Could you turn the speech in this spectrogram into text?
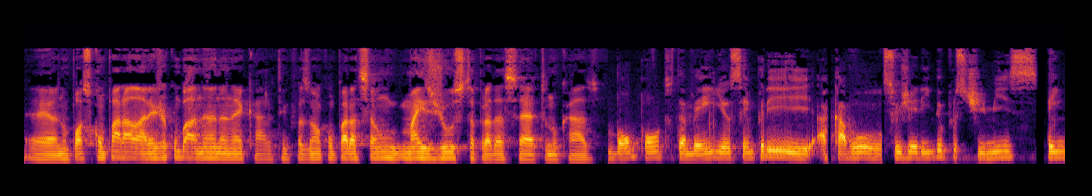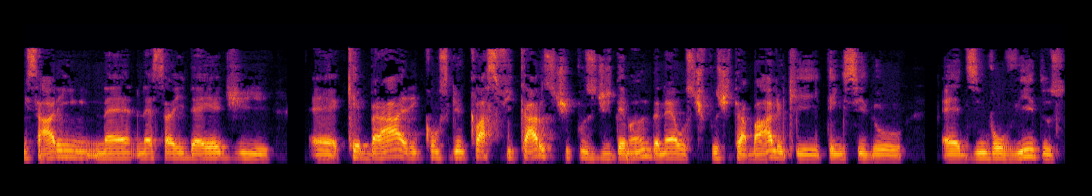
É, eu não posso comparar laranja com banana, né, cara? Tem que fazer uma comparação mais justa para dar certo, no caso. Bom ponto também, eu sempre acabo sugerindo para os times pensarem né, nessa ideia de é, quebrar e conseguir classificar os tipos de demanda, né, os tipos de trabalho que têm sido é, desenvolvidos,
